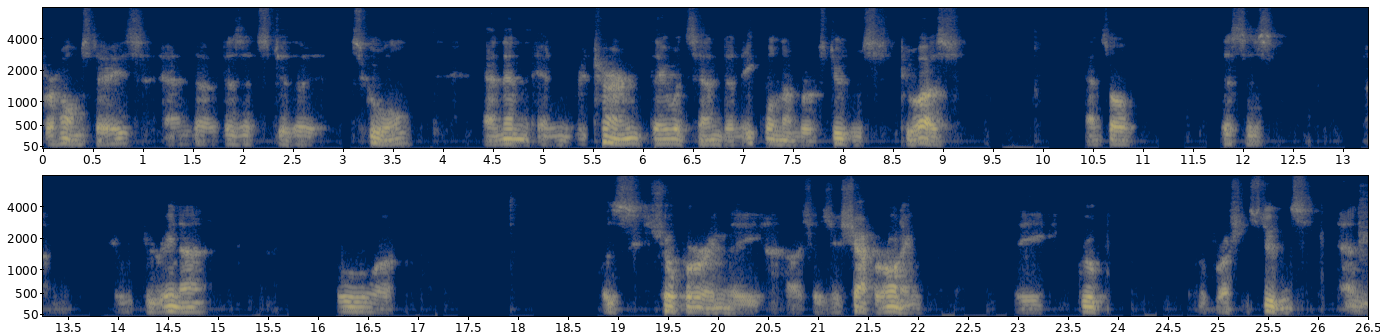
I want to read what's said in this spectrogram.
for homestays and uh, visits to the school. And then in return, they would send an equal number of students to us. And so this is um, Irina, who uh, was chauffeuring the, uh, she was chaperoning the group of Russian students. And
